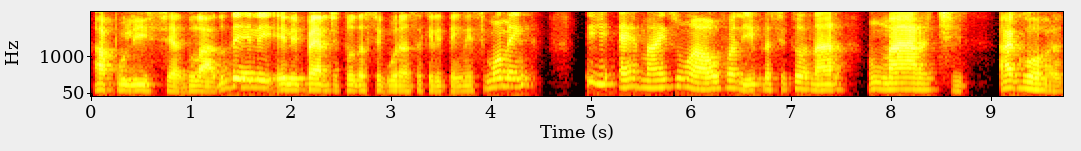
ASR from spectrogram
a polícia do lado dele, ele perde toda a segurança que ele tem nesse momento, e é mais um alvo ali para se tornar um mártir Agora,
